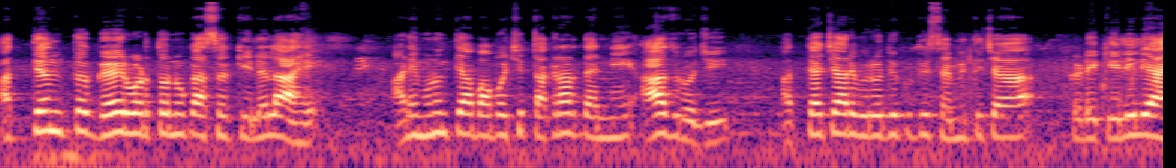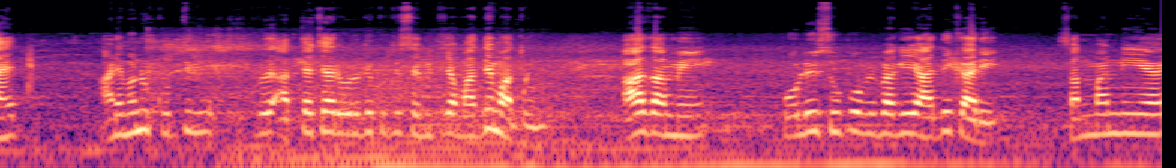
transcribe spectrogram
अत्यंत गैरवर्तणूक असं केलेलं आहे. आणि म्हणून त्याबाबतची तक्रार त्यांनी आज रोजी अत्याचार विरोधी कृती समितीच्याकडे केलेली आहे. आणि म्हणून कृती अत्याचार विरोधी कृती समितीच्या माध्यमातून आज आम्ही पोलीस उपविभागीय अधिकारी सन्माननीय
